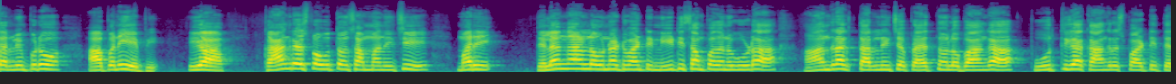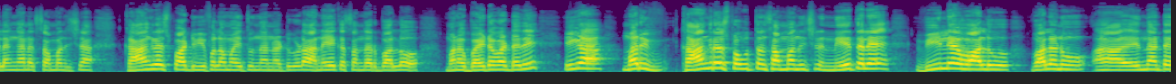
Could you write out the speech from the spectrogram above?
తరలింపును ఆపని ఏపీ. ఇక కాంగ్రెస్ ప్రభుత్వం సంబంధించి మరి తెలంగాణలో ఉన్నటువంటి నీటి సంపదను కూడా ఆంధ్రాకు తరలించే ప్రయత్నంలో భాగంగా పూర్తిగా కాంగ్రెస్ పార్టీ తెలంగాణకు సంబంధించిన కాంగ్రెస్ పార్టీ విఫలమవుతుంది అన్నట్టు కూడా అనేక సందర్భాల్లో మనకు బయటపడ్డది. ఇక మరి కాంగ్రెస్ ప్రభుత్వం సంబంధించిన నేతలే వీళ్ళే వాళ్ళు వాళ్ళను ఏంటంటే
